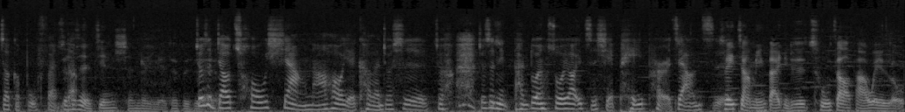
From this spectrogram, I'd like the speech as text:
这个部分的。所以它是很艰深的耶，对不对？就是比较抽象，然后也可能就是就 就是你很多人说要一直写 paper 这样子。所以讲明白一点，就是粗糙乏味喽。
